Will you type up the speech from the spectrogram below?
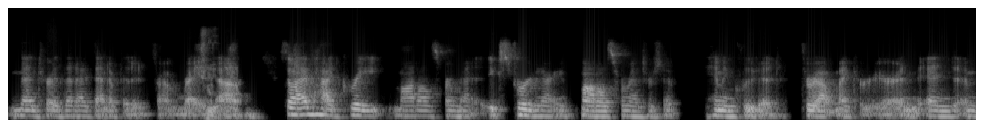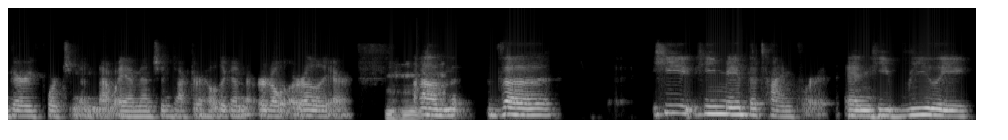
mentor that I benefited from, right? Sure. Um, so I've had great models for extraordinary models for mentorship him included throughout my career. And, and I'm very fortunate in that way. I mentioned Dr. Hildegard Ertl earlier. Mm-hmm. Um, the he he made the time for it. And he really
